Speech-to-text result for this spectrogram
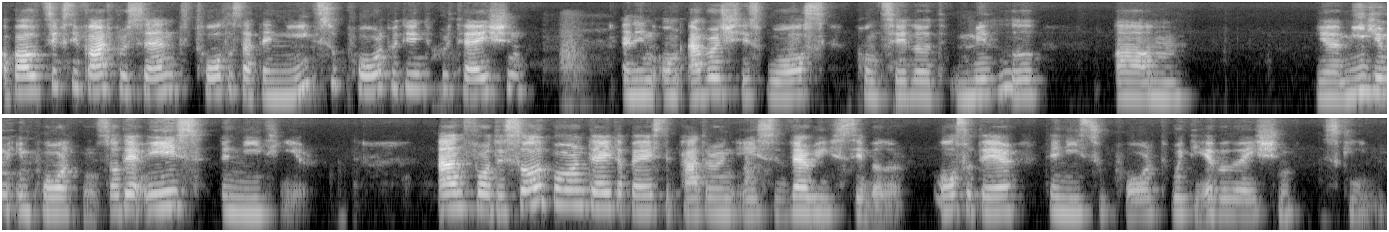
about 65% told us that they need support with the interpretation. And in, on average, this was considered middle, um, yeah, medium important. So there is a need here. And for the soil-borne database, the pattern is very similar. Also there, they need support with the evaluation scheme.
